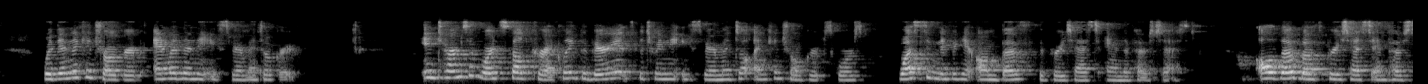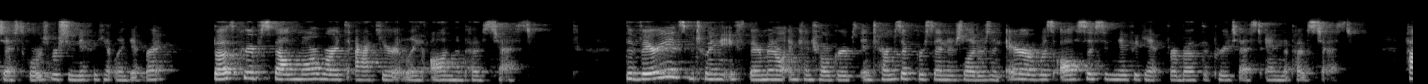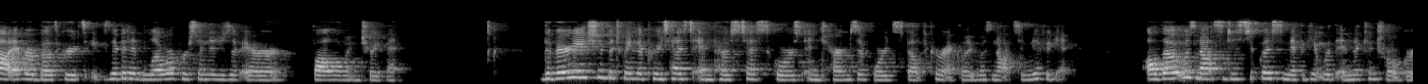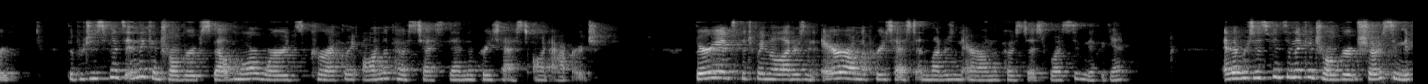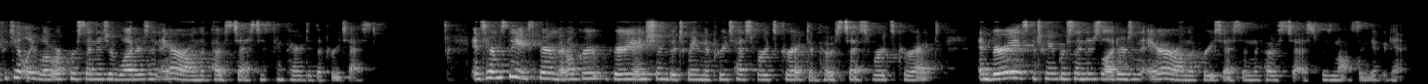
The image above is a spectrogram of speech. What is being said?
within the control group and within the experimental group. In terms of words spelled correctly, the variance between the experimental and control group scores was significant on both the pretest and the post-test. Although both pretest and post-test scores were significantly different, both groups spelled more words accurately on the post-test. The variance between the experimental and control groups in terms of percentage letters in error was also significant for both the pretest and the post-test. However, both groups exhibited lower percentages of error following treatment. The variation between the pretest and post-test scores in terms of words spelled correctly was not significant. Although it was not statistically significant within the control group, the participants in the control group spelled more words correctly on the post-test than the pretest on average. Variance between the letters in error on the pretest and letters in error on the post-test was significant, and the participants in the control group showed a significantly lower percentage of letters in error on the post-test as compared to the pre-test. In terms of the experimental group, variation between the pre-test words correct and post-test words correct, and variance between percentage letters in error on the pre-test and the post-test was not significant.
